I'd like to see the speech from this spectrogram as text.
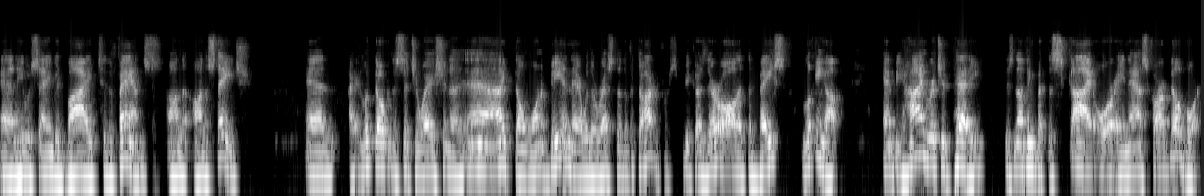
And he was saying goodbye to the fans on the, on the stage. And I looked over the situation. And, eh, I don't want to be in there with the rest of the photographers because they're all at the base looking up. And behind Richard Petty is nothing but the sky or a NASCAR billboard.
